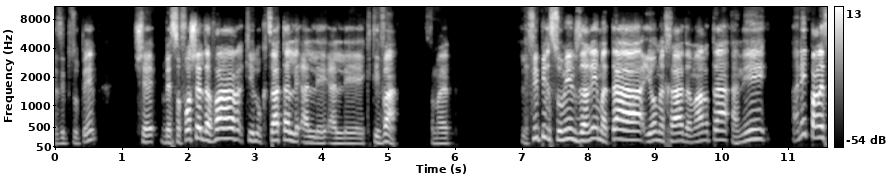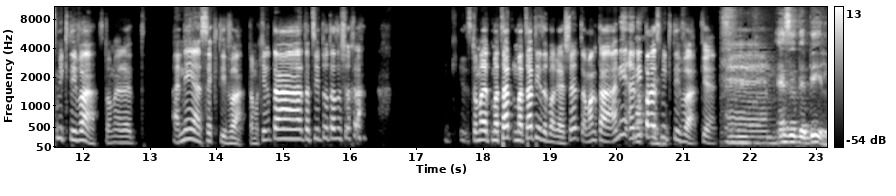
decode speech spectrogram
זיפזופים. שבסופו של דבר, כאילו, קצת על, על, על, על אה, כתיבה. זאת אומרת, לפי פרסומים זרים, אתה יום אחד אמרת, אני, אני אתפרנס מכתיבה. זאת אומרת, אני אעשה כתיבה. אתה מכיר את הציטוט הזה שלך? זאת אומרת, מצאת, מצאתי את זה ברשת, אמרת, אני, אני אתפרנס מכתיבה, כן. איזה דביל.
